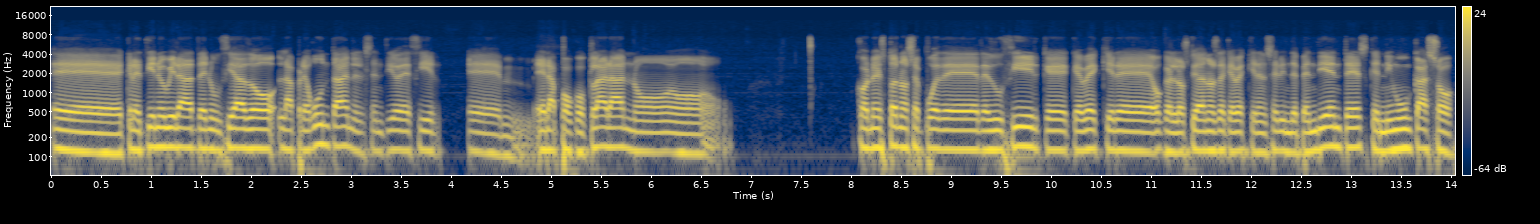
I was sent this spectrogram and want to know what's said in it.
eh, Cretien hubiera denunciado la pregunta en el sentido de decir era poco clara, no con esto no se puede deducir que Quebec quiere o que los ciudadanos de Quebec quieren ser independientes, que en ningún caso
